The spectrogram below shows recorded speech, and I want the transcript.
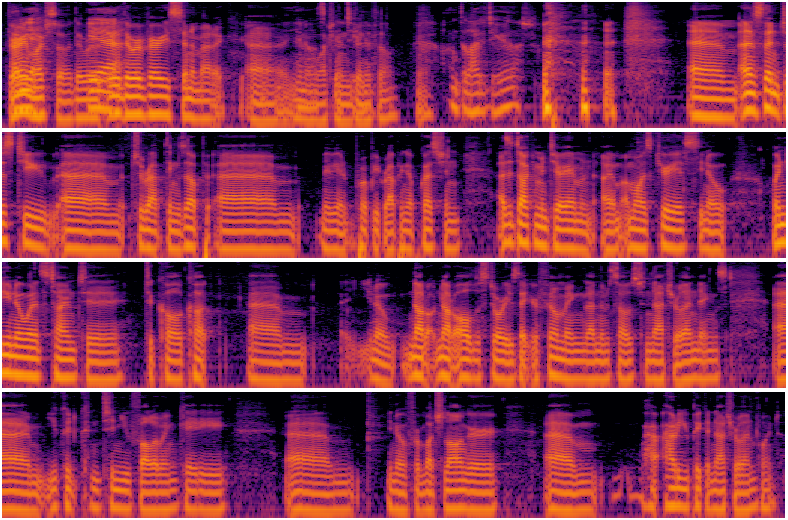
Very yeah, much so. They were yeah. they, they were very cinematic. Uh, you Yeah, know, watching during the film. Yeah. I'm delighted to hear that. Um, and so then just to um, to wrap things up, um, maybe an appropriate wrapping up question. As a documentarian, I'm, I'm always curious. You know, when do you know when it's time to to call cut? Um, you know, not not all the stories that you're filming lend themselves to natural endings. Um, you could continue following Katie, um, you know, for much longer. How, how do you pick a natural endpoint?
